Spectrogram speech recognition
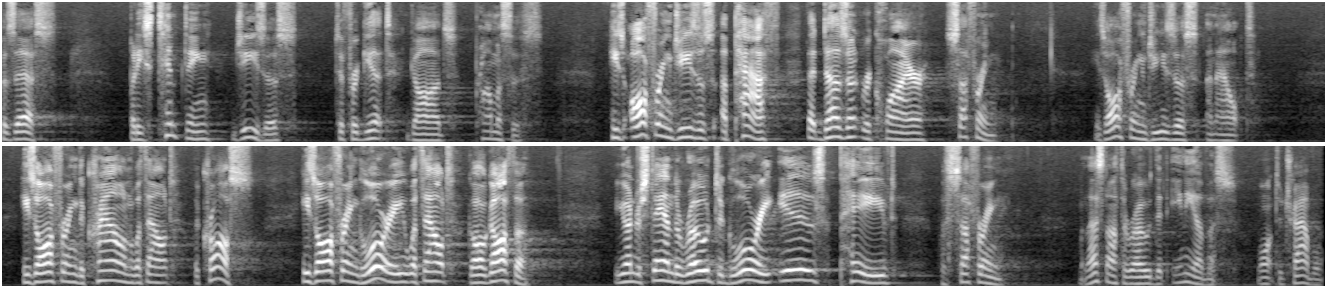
possess. But he's tempting Jesus to forget God's promises. He's offering Jesus a path that doesn't require suffering. He's offering Jesus an out. He's offering the crown without the cross. He's offering glory without Golgotha. You understand the road to glory is paved with suffering. But that's not the road that any of us want to travel.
